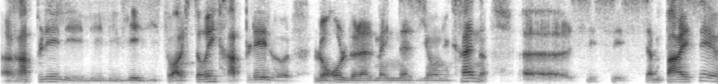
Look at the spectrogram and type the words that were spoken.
rappeler les, vieilles histoires historiques, rappeler le, rôle de l'Allemagne nazie en Ukraine. ça me paraissait,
